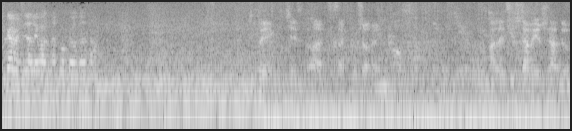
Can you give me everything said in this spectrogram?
Ciekawe, czy dalej ładna pogoda tam. Tutaj jak widzicie jest bardzo zachmurzone. Ale zjeżdżamy już na dół.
